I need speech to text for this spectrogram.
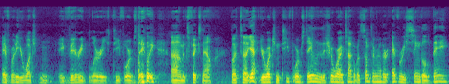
Hey everybody, you're watching a very blurry T Forbes Daily. Um, it's fixed now. But uh, yeah, you're watching T Forbes Daily, the show where I talk about something or other every single day.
